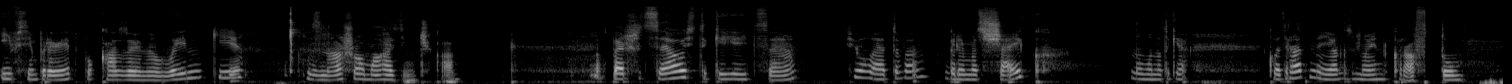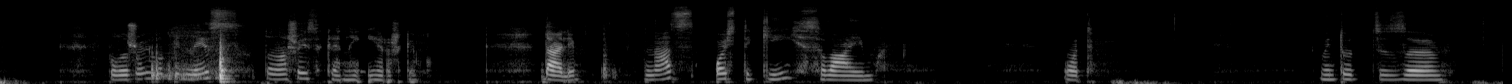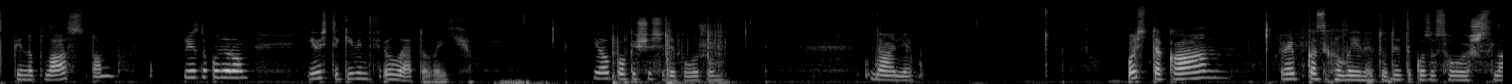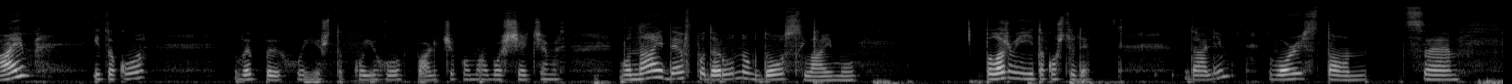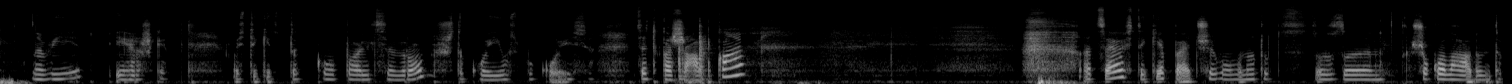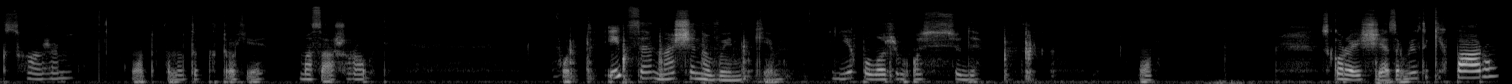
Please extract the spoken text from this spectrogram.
І всім привіт! Показую новинки з нашого магазинчика. Перше, це ось таке яйце фіолетове, Grimace Shake. Ну, воно таке квадратне, як з Майнкрафту. Положу його під низ до нашої секретної іграшки. Далі, в нас ось такий слайм. От. Він тут з пінопластом різнокольором. І ось такий він фіолетовий. Я його поки що сюди положу. Далі. Ось така рибка з глини. Туди тако засовуєш слайм і тако випихуєш тако його пальчиком або ще чимось. Вона йде в подарунок до слайму. Положимо її також сюди. Далі Worrystone. Це нові іграшки. Ось такі тут тако пальцем робиш, тако і успокоїшся. Це така жабка. А це ось таке печиво. Воно тут з, з шоколадом, так скажемо. От, воно так трохи масаж робить. От. І це наші новинки. Їх положимо ось сюди. О. Скоро я ще зроблю таких пару.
